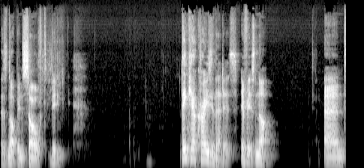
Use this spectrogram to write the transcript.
has not been solved. Think how crazy that is if it's not. And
